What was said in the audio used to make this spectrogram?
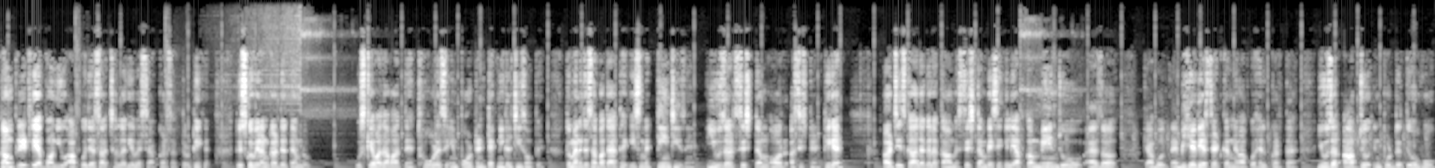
कंप्लीटली अपॉन यू, आपको जैसा अच्छा लगे वैसे आप कर सकते हो, ठीक है? तो इसको भी रन कर देते हैं हम लोग। उसके बाद अब आते हैं थोड़े से इंपॉर्टेंट टेक्निकल चीज़ों पे। तो मैंने जैसा बताया था कि इसमें तीन चीज़ें हैं यूज़र सिस्टम और असिस्टेंट ठीक है? हर चीज़ का अलग अलग काम है। सिस्टम बेसिकली आपका मेन जो एज अ क्या बोलते हैं बिहेवियर सेट करने में आपको हेल्प करता है। यूज़र आप जो इनपुट देते हो वो,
